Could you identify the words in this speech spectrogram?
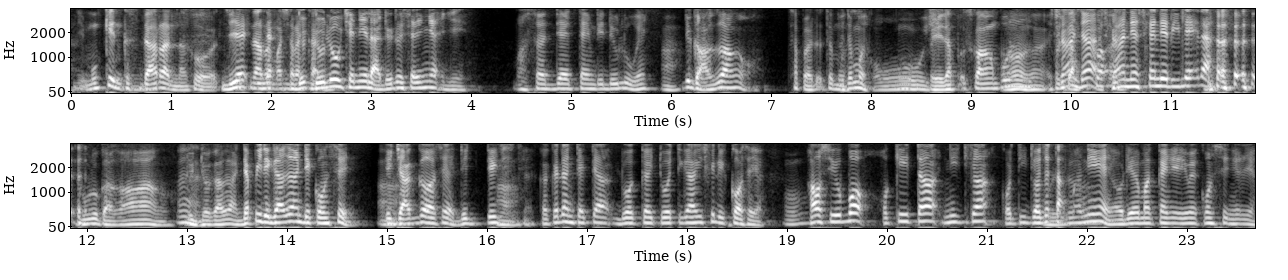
ada. mungkin kesedaran lah kot Dia, kesedaran dia- masyarakat Dulu macam ni lah. Dulu saya ingat lagi. Masa dia time dia dulu eh. Ah. Dia garang tau. siapa Dr. Mus Dr. Mus. Oh, eh dapat sekarang pun Oh, sekarang dah, sekarang dia sekarang dia relax dah. Dulu garang. Dia, dia garang. Tapi dia garang dia concern. Dia jaga saya. Dia, dia kadang-kadang tiap-tiap dua dua tiga hari sekali dia call saya. Oh. How's you Bob? Okay tak? Ni juga. Kau tidur oh, tak ni kan? Oh, dia makan dia, dia concern dia.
